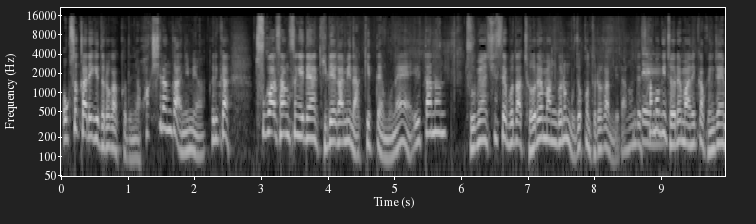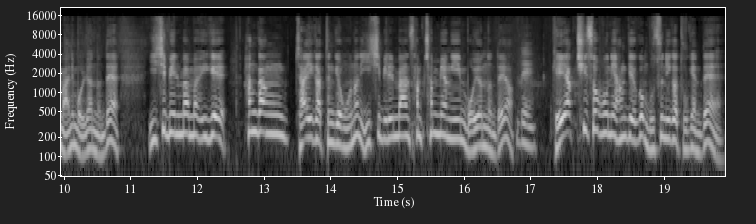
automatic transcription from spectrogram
옥석 가리기 들어갔거든요. 확실한 거 아니면. 그러니까 추가 상승에 대한 기대감이 낮기 때문에 일단은 주변 시세보다 저렴한 거는 무조건 들어갑니다. 근데 네. 3억이 저렴하니까 굉장히 많이 몰렸는데 21만 명 이게 한강 자이 같은 경우는 21만 3천 명이 모였는데요. 네. 계약 취소분이 한 개고 무순위가 두 개인데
